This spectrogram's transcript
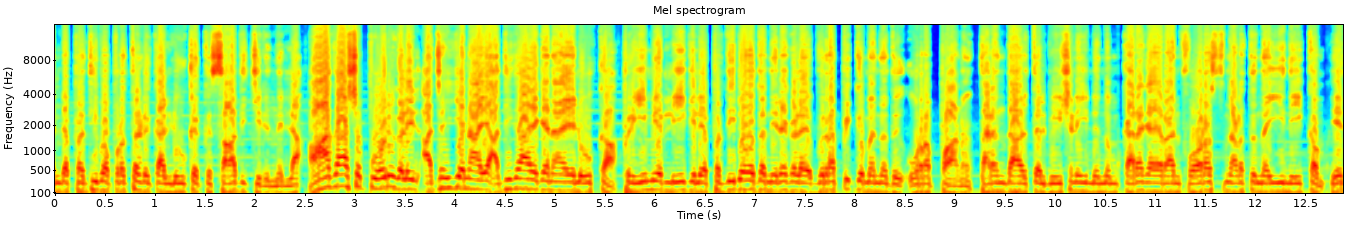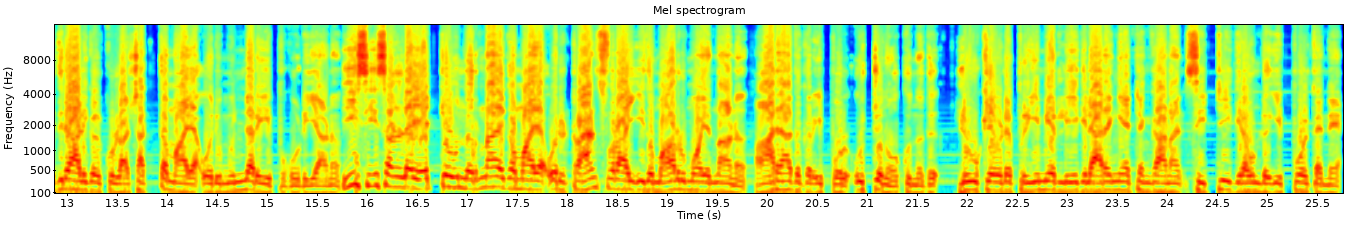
തന്റെ പ്രതിഭ പുറത്തെടുക്കാൻ ലൂക്കയ്ക്ക് സാധിച്ചിരുന്നില്ല. ആകാശ പോരുകളിൽ അജയ്യനായ അധികായകനായ ലൂക്ക പ്രീമിയർ ലീഗിലെ പ്രതിരോധ നിരകളെ വിറപ്പിക്കുമെന്നത് ഉറപ്പാണ്. തരംതാഴ്ത്തൽ ഭീഷണിയിൽ നിന്നും കരകയറാൻ ഫോറസ്റ്റ് നടത്തുന്ന ഈ നീക്കം എതിരാളികൾക്കുള്ള ശക്തമായ ഒരു മുന്നറിയിപ്പ് കൂടിയാണ്. ഈ സീസണിലെ ഏറ്റവും നിർണായകമായ ഒരു ട്രാൻസ്ഫറായി ഇത് മാറുമോ എന്നാണ് ആരാധകർ ഇപ്പോൾ ഉറ്റുനോക്കുന്നത്. ലൂക്കയുടെ പ്രീമിയർ ലീഗിൽ അരങ്ങേറ്റം കാണാൻ സിറ്റി ഗ്രൗണ്ട് ഇപ്പോൾ തന്നെ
